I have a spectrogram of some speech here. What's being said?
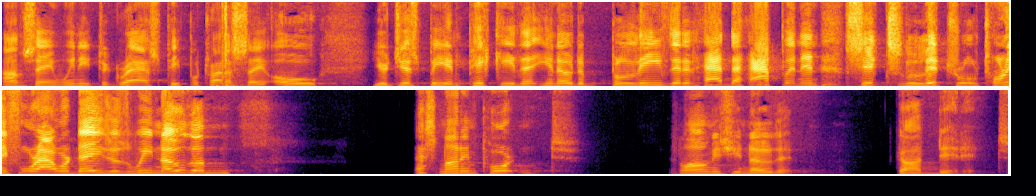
I'm saying we need to grasp people try to say, oh, you're just being picky that, you know, to believe that it had to happen in six literal 24 hour days as we know them. That's not important as long as you know that God did it.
